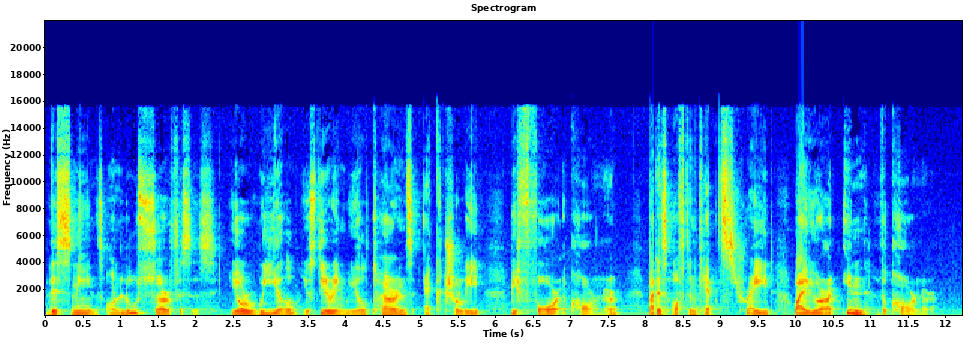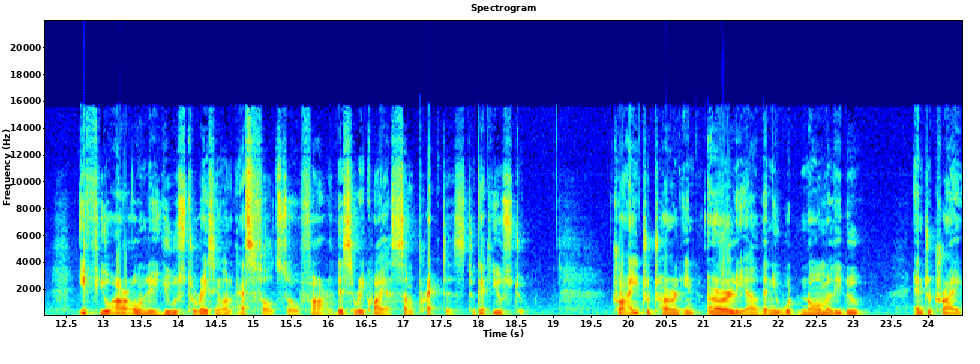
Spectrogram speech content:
This means on loose surfaces, your wheel, your steering wheel, turns actually before a corner but is often kept straight while you are in the corner. If you are only used to racing on asphalt so far, this requires some practice to get used to. Try to turn in earlier than you would normally do, and to try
